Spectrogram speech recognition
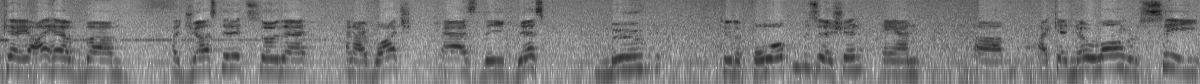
Okay, I have um, adjusted it so that, and I watched as the disc moved to the full open position and um, I could no longer see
